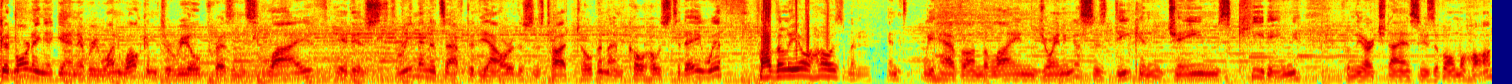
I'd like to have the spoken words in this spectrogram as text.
Good morning again, everyone. Welcome to Real Presence Live. It is three minutes after the hour. This is Todd Tobin. I'm co host today with Father Leo Hausman. And we have on the line joining us is Deacon James Keating from the Archdiocese of Omaha.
